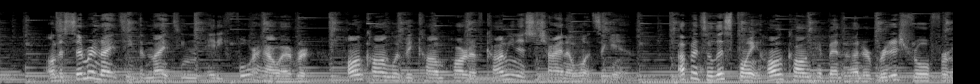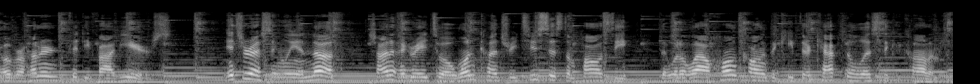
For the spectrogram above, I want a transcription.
On December 19th of 1984, however, Hong Kong would become part of Communist China once again. Up until this point, Hong Kong had been under British rule for over 155 years. Interestingly enough, China agreed to a one country, two system policy that would allow Hong Kong to keep their capitalistic economy.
